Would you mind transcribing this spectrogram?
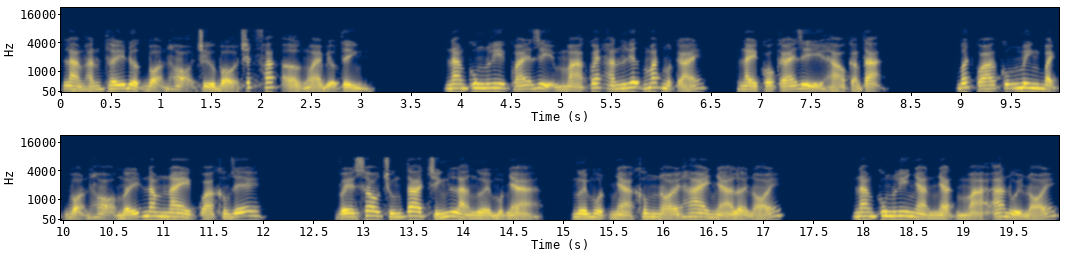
làm hắn thấy được bọn họ trừ bỏ chất phác ở ngoài biểu tình. Nam cung ly quái dị mà quét hắn liếc mắt một cái, này có cái gì hảo cảm tạ. Bất quá cũng minh bạch bọn họ mấy năm nay quá không dễ. Về sau chúng ta chính là người một nhà, người một nhà không nói hai nhà lời nói. Nam cung ly nhàn nhạt mà an ủi nói,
